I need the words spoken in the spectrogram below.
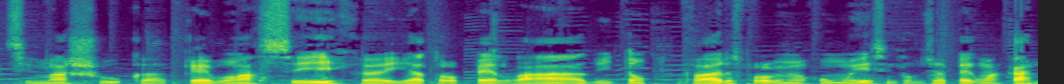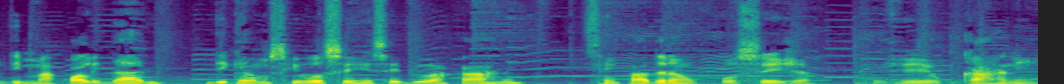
se machuca, quebra uma cerca e é atropelado, então vários problemas como esse, então já pega uma carne de má qualidade. Digamos que você recebeu a carne sem padrão, ou seja, veio carne,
